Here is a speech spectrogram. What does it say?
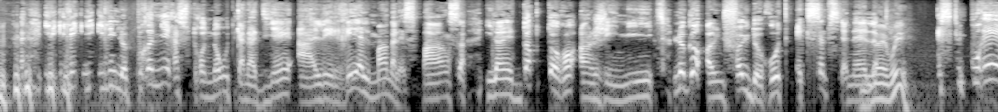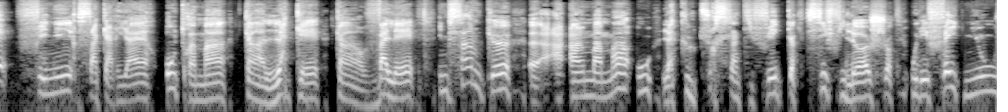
il- il, il est, il- il est le premier astronaute canadien à aller réellement dans l'espace. Il a un doctorat en génie. Le gars a une feuille de route exceptionnelle. Ben oui. Est-ce qu'il pourrait finir sa carrière autrement qu'en laquais, qu'en valet? Il me semble que euh, à, à un moment où la culture scientifique s'effiloche, où les fake news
